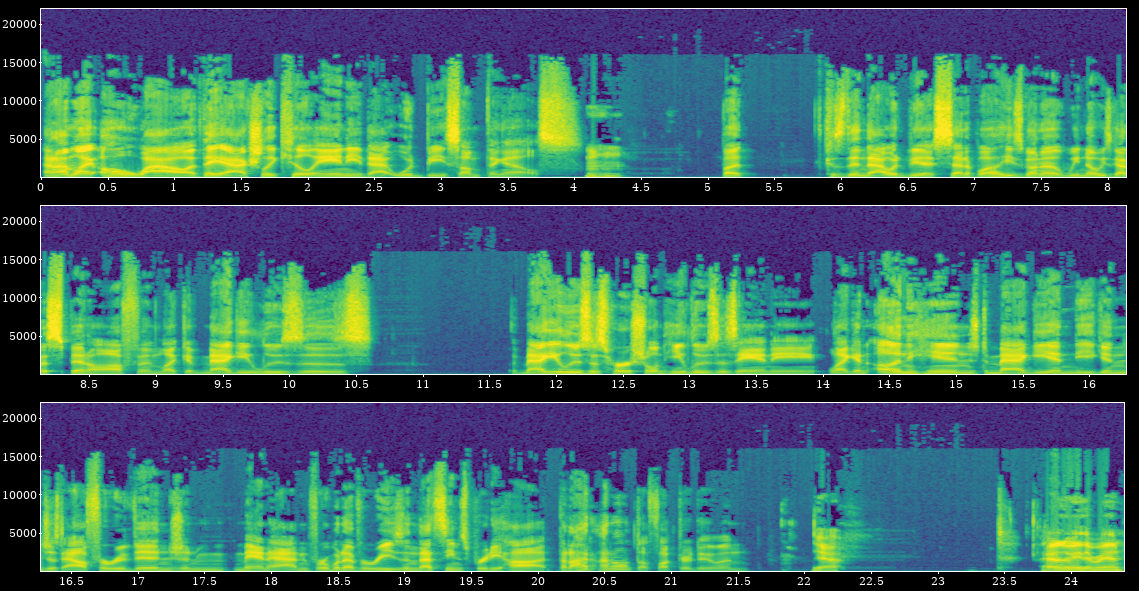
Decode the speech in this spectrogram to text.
and I'm like, "Oh wow, if they actually kill Annie, that would be something else." Mhm. But cuz then that would be a setup, well, he's going to we know he's got a spin-off and like if Maggie loses if Maggie loses Hershel and he loses Annie, like an unhinged Maggie and Negan just out for revenge in Manhattan for whatever reason, that seems pretty hot. But I, I don't know what the fuck they're doing. Yeah. I don't know either, man.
